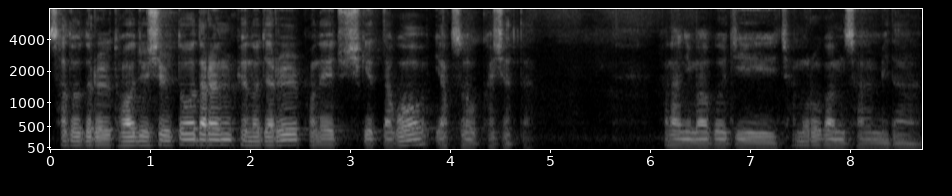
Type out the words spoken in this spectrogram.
사도들을 도와주실 또 다른 변호자를 보내주시겠다고 약속하셨다. 하나님 아버지 참으로 감사합니다.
